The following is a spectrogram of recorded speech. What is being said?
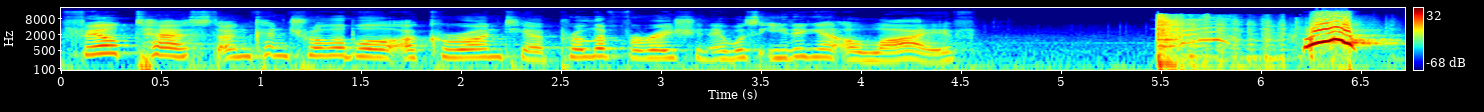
Failed test, uncontrollable acherontia, proliferation. It was eating it alive. Ah!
